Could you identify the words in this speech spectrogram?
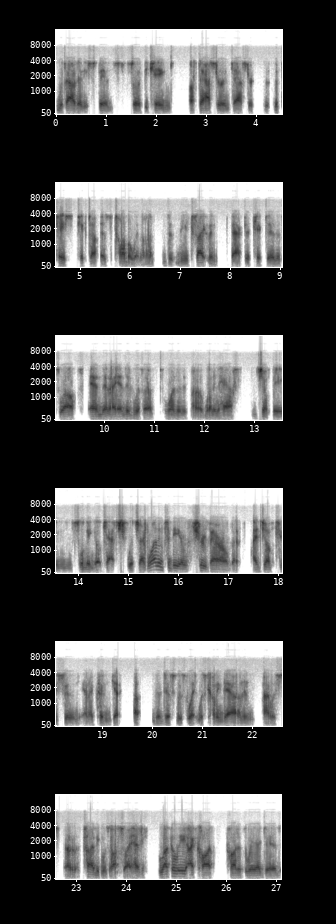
without any spins. So it became a faster and faster. The, the pace picked up as the combo went on. The, the excitement factor kicked in as well, and then I ended with a one and uh, one and a half jumping flamingo catch, which I wanted to be a true barrel, but I jumped too soon and I couldn't get up. The disc was was coming down, and I was I don't know timing was off, so I had to. Luckily, I caught caught it the way I did,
